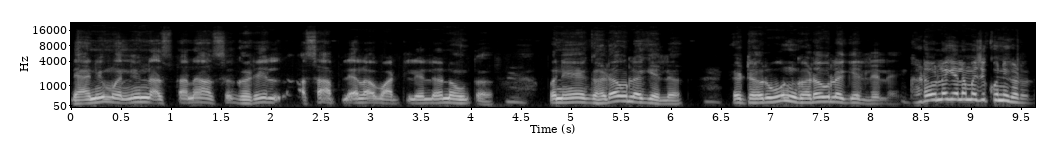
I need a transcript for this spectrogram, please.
ध्यानी मनी नसताना असं घडेल असं आपल्याला वाटलेलं नव्हतं. पण हे घडवलं गेलं हे ठरवून घडवलं गेलेलं आहे घडवलं गेलं म्हणजे कोणी घडवलं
